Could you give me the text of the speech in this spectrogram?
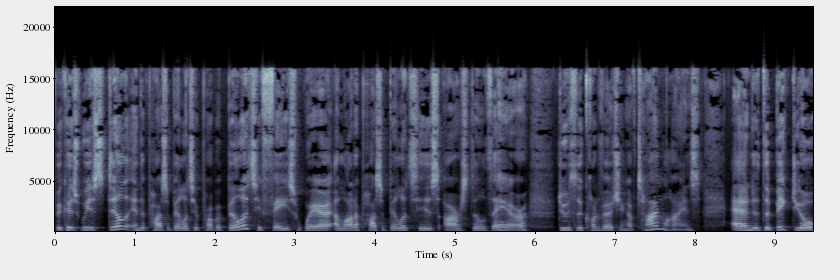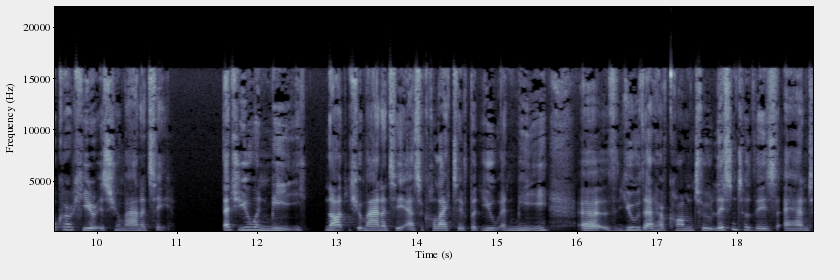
because we're still in the possibility probability phase where a lot of possibilities are still there due to the converging of timelines. And the big joker here is humanity. That's you and me not humanity as a collective, but you and me, uh, you that have come to listen to this and,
